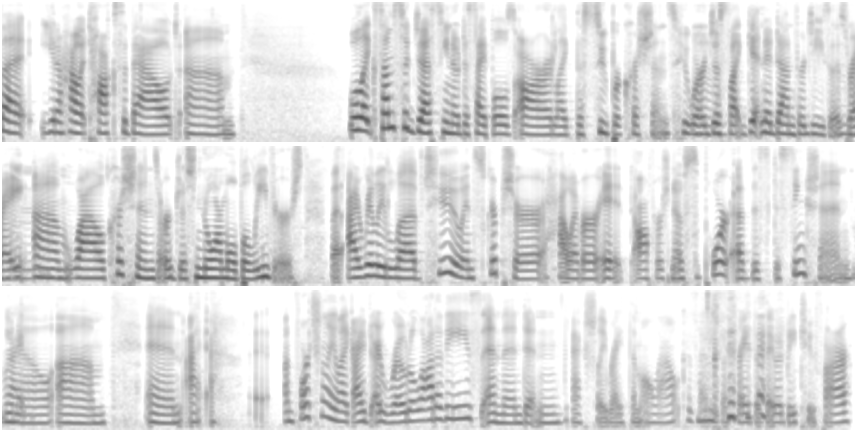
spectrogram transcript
but you know how it talks about um, well like some suggest you know disciples are like the super christians who are Mm. just like getting it done for jesus right Mhm. um, while christians are just normal believers but i really love too in scripture however it offers no support of this distinction you Right. know um, and i unfortunately like I, I wrote a lot of these and then didn't actually write them all out because i was afraid that they would be too far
